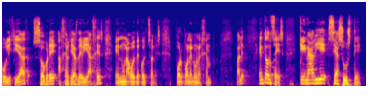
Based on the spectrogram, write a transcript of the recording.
publicidad sobre agencias de viajes en una web de colchones, por poner un ejemplo, ¿vale? Entonces, que nadie se asuste,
